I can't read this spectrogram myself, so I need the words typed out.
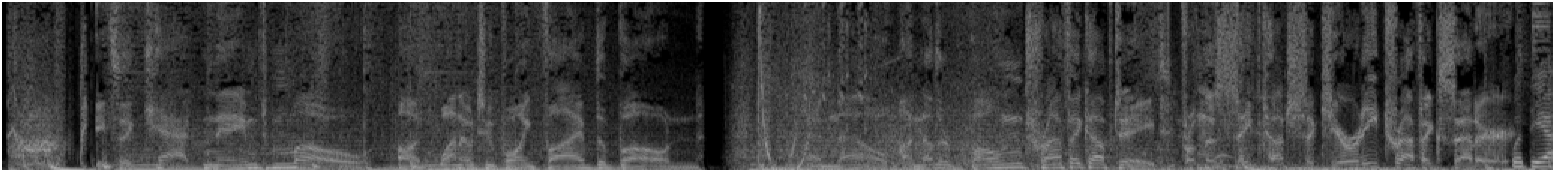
It's a cat named Mo on 102.5 The Bone. And now, another bone traffic update from the Safe Touch Security Traffic Center. With the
